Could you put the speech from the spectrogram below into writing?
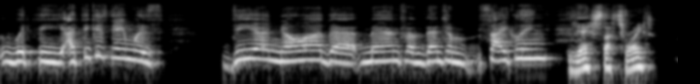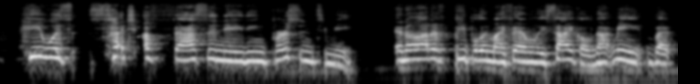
with the, I think his name was Dia Noah, the man from Ventum Cycling. Yes, that's right. He was such a fascinating person to me. And a lot of people in my family cycle, not me, but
